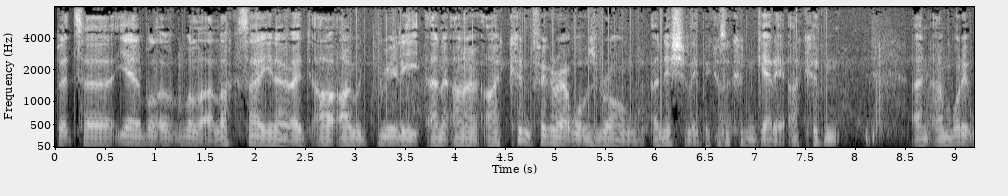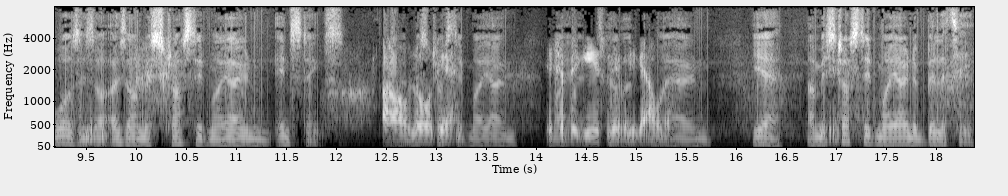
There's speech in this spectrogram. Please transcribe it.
but uh, yeah, well, uh, well, uh, like I say, you know, I, I, I would really, and, and I, I couldn't figure out what was wrong initially because I couldn't get it. I couldn't, and and what it was is I, is I mistrusted my own instincts. oh I Lord, yeah. my own. It's my a biggie, own isn't it, when you get older? Own, yeah, I mistrusted my own ability,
